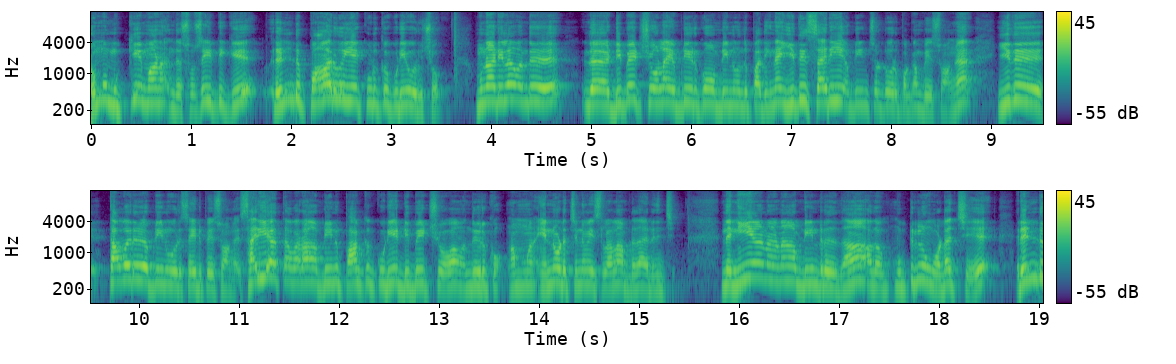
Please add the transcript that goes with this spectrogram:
ரொம்ப முக்கியமான இந்த சொசைட்டிக்கு ரெண்டு பார்வையை கொடுக்கக்கூடிய ஒரு ஷோ முன்னாடிலாம் வந்து இந்த டிபேட் ஷோலாம் எப்படி இருக்கும் அப்படின்னு வந்து பார்த்தீங்கன்னா இது சரி அப்படின்னு சொல்லிட்டு ஒரு பக்கம் பேசுவாங்க. இது தவறு அப்படின்னு ஒரு சைடு பேசுவாங்க. சரியா தவறா அப்படின்னு பார்க்கக்கூடிய டிபேட் ஷோவாக வந்து இருக்கும். நம்ம என்னோட சின்ன வயசுலலாம் அப்படி தான் இருந்துச்சு. இந்த நீயா நானா அப்படின்றது தான் அதை முற்றிலும் உடச்சி ரெண்டு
